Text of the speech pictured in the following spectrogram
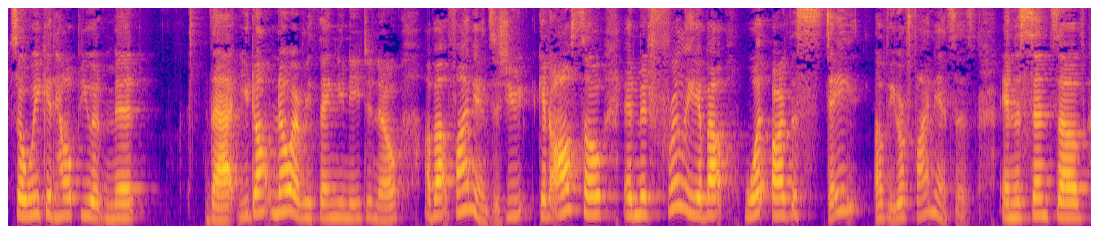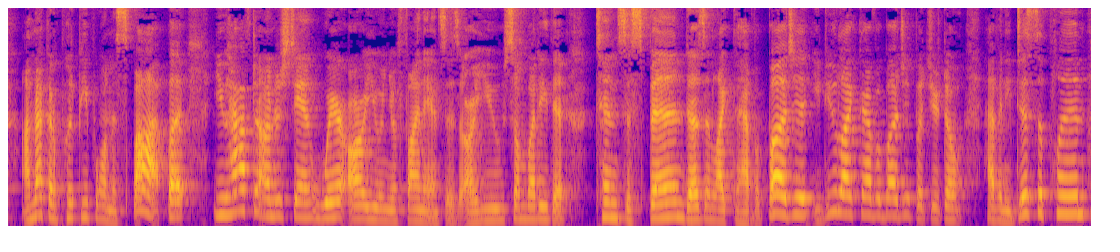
So we can help you admit that you don't know everything you need to know about finances. You can also admit freely about what are the state of your finances in the sense of I'm not going to put people on the spot, but you have to understand where are you in your finances? Are you somebody that tends to spend, doesn't like to have a budget? You do like to have a budget, but you don't have any discipline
